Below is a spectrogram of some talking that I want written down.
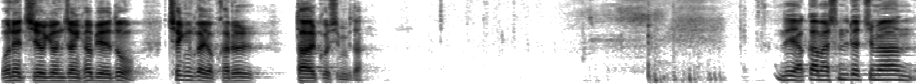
원외 지역위원장 협의회도 책임과 역할을 다할 것입니다. 네, 아까 말씀드렸지만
